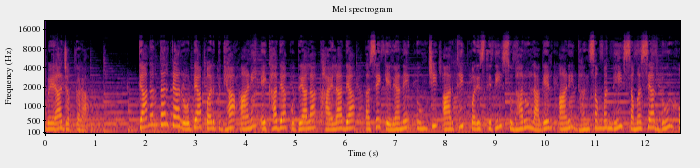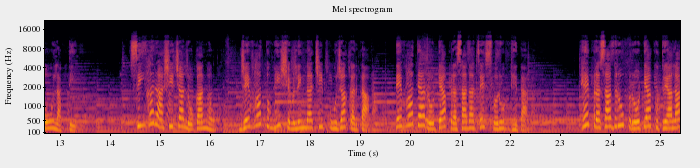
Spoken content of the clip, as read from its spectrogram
वेळा जप करा. त्यानंतर त्या रोट्या परत घ्या आणि एखाद्या कुत्र्याला खायला द्या असे केल्याने तुमची आर्थिक परिस्थिती सुधारू लागेल आणि धनसंबंधी समस्या दूर होऊ लागतील. सिंह राशीच्या लोकांनो जेव्हा तुम्ही शिवलिंगाची पूजा करता तेव्हा त्या रोट्या प्रसादाचे स्वरूप घेतात. हे प्रसादरूप रोट्या कुत्र्याला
